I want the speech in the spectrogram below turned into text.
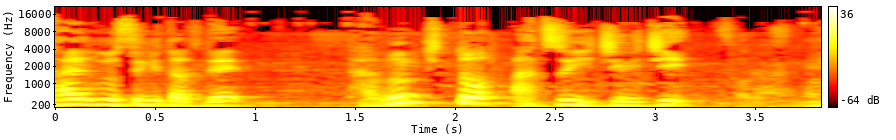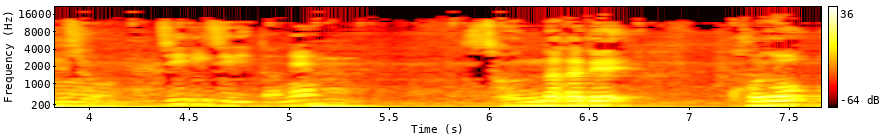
台風過ぎたで多分きっと暑い一日。じりじりとね、その中でこの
